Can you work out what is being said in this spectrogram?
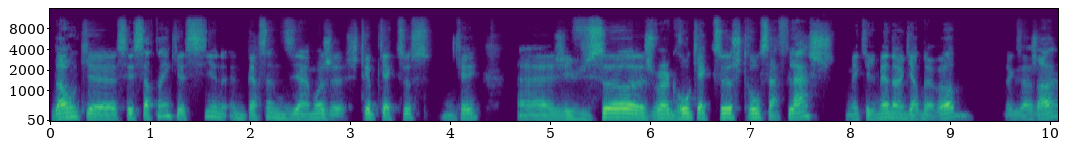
Donc, euh, c'est certain que si une, personne dit à moi, je, je tripe cactus, OK? J'ai vu ça, je veux un gros cactus, je trouve ça flash, mais qu'il dans un garde-robe, j'exagère,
